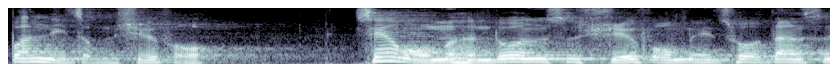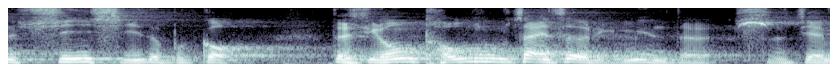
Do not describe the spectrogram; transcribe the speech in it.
不然你怎么学佛？现在我们很多人是学佛没错，但是熏习的不够，的用投入在这里面的时间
